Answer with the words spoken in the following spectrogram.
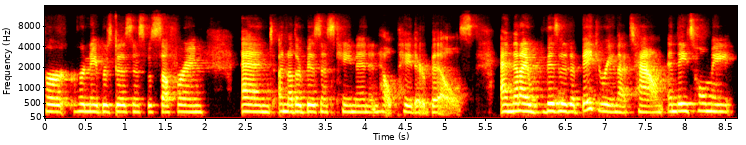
her her neighbor's business was suffering and another business came in and helped pay their bills. And then I visited a bakery in that town and they told me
